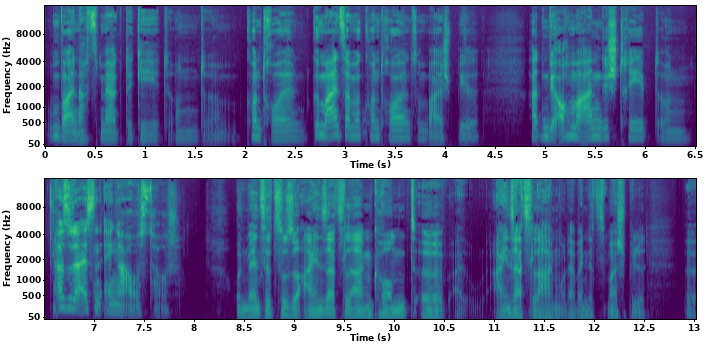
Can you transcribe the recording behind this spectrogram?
um Weihnachtsmärkte geht und ähm, Kontrollen, gemeinsame Kontrollen zum Beispiel, hatten wir auch mal angestrebt. Und also da ist ein enger Austausch. Und wenn es jetzt zu so Einsatzlagen kommt, äh, Einsatzlagen oder wenn jetzt zum Beispiel äh,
